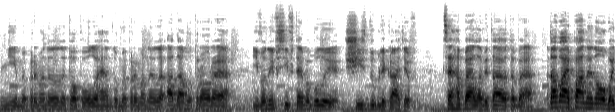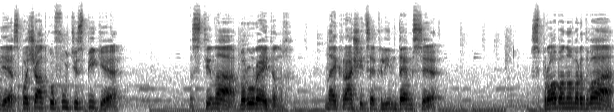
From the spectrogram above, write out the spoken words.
Ні, ми приманили не топову легенду, ми приманили Адаму Траоре. І вони всі в тебе були. Шість дублікатів. Це Габела, вітаю тебе. Давай, пане Нобаді, спочатку футі спіки. Стіна, беру рейтинг. Найкращий це Клін Демсі. Спроба номер 2.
